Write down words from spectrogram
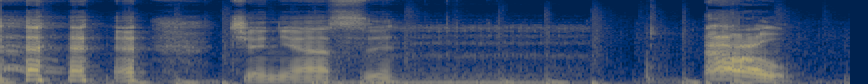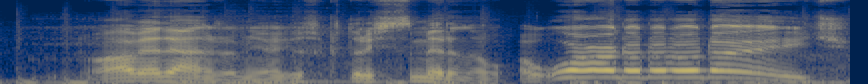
Cieniasy. Au! O, wiedziałem, że mnie już któryś smyrnął. O, o, do, do, do, dejdź!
